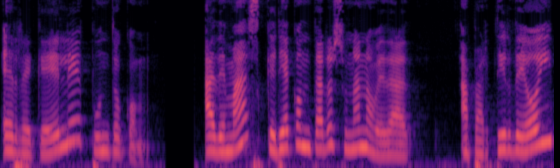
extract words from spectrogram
rql.com. Además, quería contaros una novedad. A partir de hoy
